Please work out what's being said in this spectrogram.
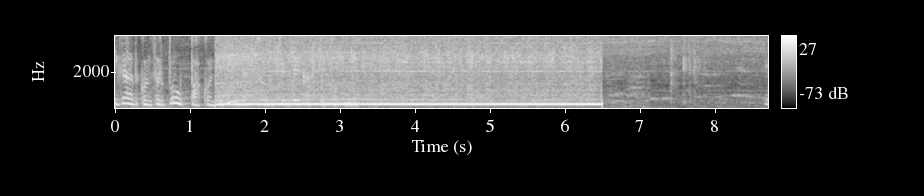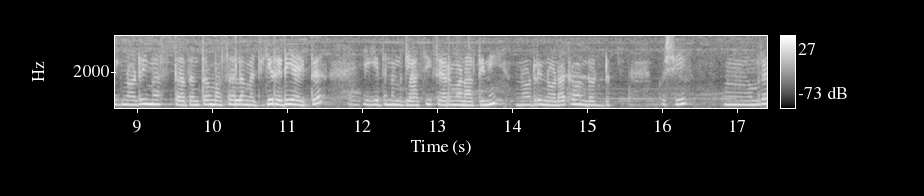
ಈಗ ಅದಕ್ಕೊಂದು ಸ್ವಲ್ಪ ಉಪ್ಪು ಹಾಕ್ಕೊತೀನಿ ಎಷ್ಟು ರುಚಿಗೆ ಬೇಕಷ್ಟು ಉಪ್ಪು ಈಗ ನೋಡ್ರಿ ಮಸ್ತ್ ಆದಂಥ ಮಸಾಲ ಮಜ್ಜಿಗೆ ರೆಡಿ ಆಯ್ತು. ಈಗ ಇದನ್ನು ನನ್ನ ಗ್ಲಾಸಿಗೆ ಸರ್ವ್ ಮಾಡತ್ತೀನಿ ನೋಡ್ರಿ ನೋಡೋಕೆ ಒಂದು ದೊಡ್ಡ ಖುಷಿ. ಅಂದರೆ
